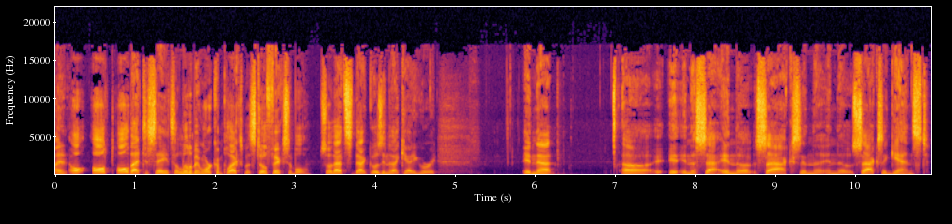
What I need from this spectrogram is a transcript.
and all, all all that to say, it's a little bit more complex, but still fixable. So that's that goes into that category. In that, uh, in the sa- in the sacks, in the in the sacks against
